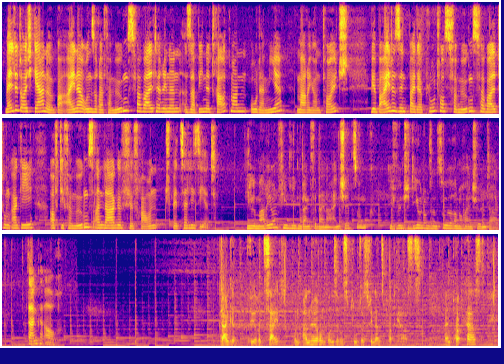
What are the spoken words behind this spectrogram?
Meldet euch gerne bei einer unserer Vermögensverwalterinnen Sabine Trautmann oder mir, Marion Teutsch. Wir beide sind bei der Plutos Vermögensverwaltung AG auf die Vermögensanlage für Frauen spezialisiert. Liebe Marion, vielen lieben Dank für deine Einschätzung. Ich wünsche dir und unseren Zuhörern noch einen schönen Tag. Danke auch. Danke für Ihre Zeit und Anhören unseres Plutos Finanzpodcasts. Ein Podcast,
